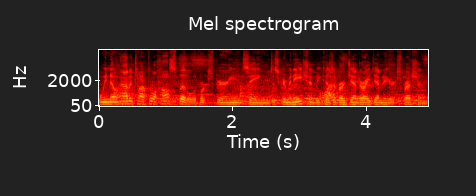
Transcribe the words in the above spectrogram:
We know how to talk to a hospital if we're experiencing discrimination because of our gender identity or expression.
